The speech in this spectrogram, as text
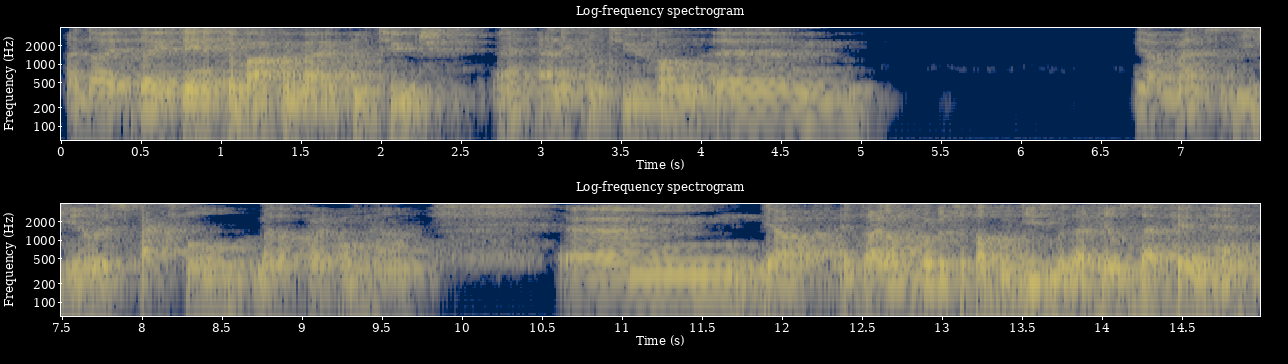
en dat, dat heeft eigenlijk te maken met een cultuur, hè, en een cultuur van um, ja, mensen die heel respectvol met elkaar omgaan. Um, ja, in Thailand bijvoorbeeld zit dat boeddhisme daar heel sterk in. Hè.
